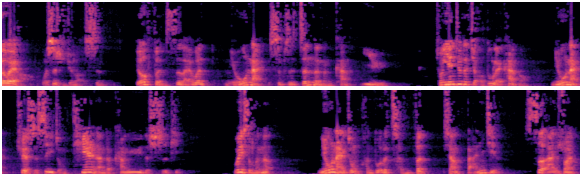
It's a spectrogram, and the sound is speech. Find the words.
各位好，我是许军老师。有粉丝来问，牛奶是不是真的能抗抑郁？从研究的角度来看哦，牛奶确实是一种天然的抗抑郁的食品。为什么呢？牛奶中很多的成分，像胆碱、色氨酸、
